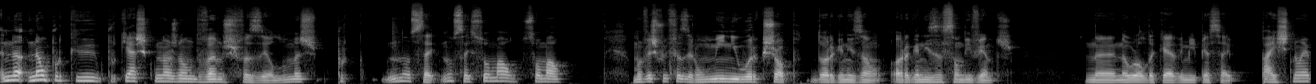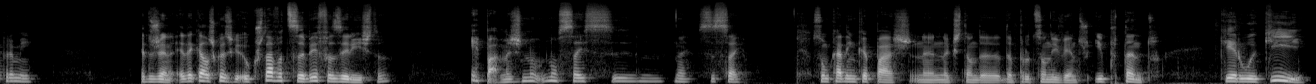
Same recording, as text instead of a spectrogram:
Não, não porque, porque acho que nós não devamos fazê-lo, mas porque, não sei, não sei, sou mau, sou mau. Uma vez fui fazer um mini workshop de organização, organização de eventos na, na World Academy e pensei, pá, isto não é para mim. É do género, é daquelas coisas que eu gostava de saber fazer isto, epá, mas não, não sei se, é, se sei. Sou um bocado incapaz na, na questão da, da produção de eventos e, portanto, quero aqui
